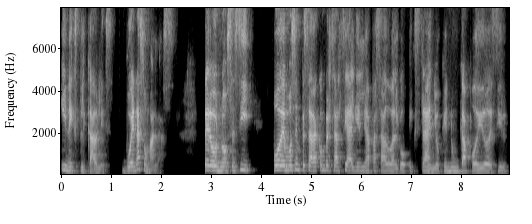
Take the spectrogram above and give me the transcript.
inexplicables, buenas o malas. Pero no sé si podemos empezar a conversar si a alguien le ha pasado algo extraño que nunca ha podido decir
